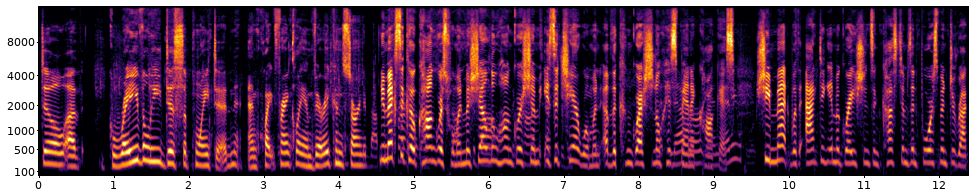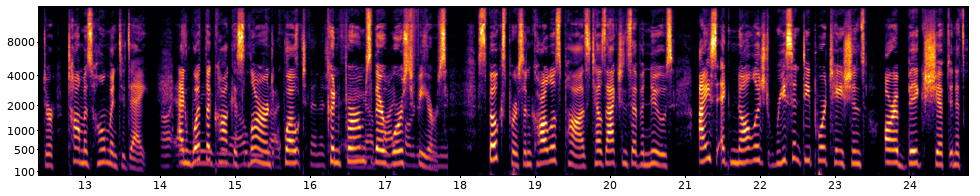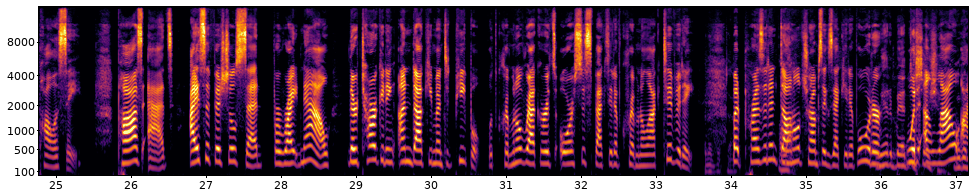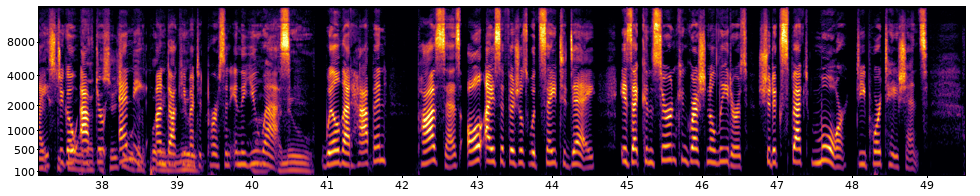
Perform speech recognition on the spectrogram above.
still uh, gravely disappointed and quite frankly I'm very concerned about New Mexico Congresswoman Michelle Lujan Grisham is the chairwoman of the Congressional Hispanic Caucus. She met with acting Immigrations and Customs Enforcement Director Thomas Homan today. And what the caucus learned, quote, confirms their worst fears. Spokesperson Carlos Paz tells Action 7 News ICE acknowledged recent deportations are a big shift in its policy. Paz adds ICE officials said for right now, they're targeting undocumented people with criminal records or suspected of criminal activity. But President Donald Trump's executive order would decision. allow ICE to go going with that after any gonna put in a new, undocumented person in the uh, U.S. new- Will that happen? Paz says all ICE officials would say today is that concerned congressional leaders should expect more deportations.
